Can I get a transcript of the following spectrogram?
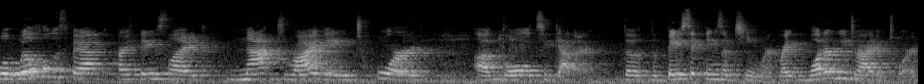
What will hold us back are things like not driving toward a goal together. The, the basic things of teamwork, right? What are we driving toward?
